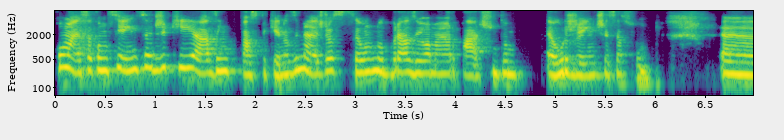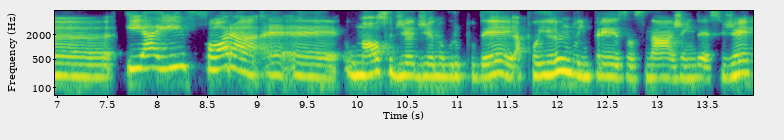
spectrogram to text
Com essa consciência de que as, as pequenas e médias são, no Brasil, a maior parte. Então, é urgente esse assunto. Uh, e aí, fora é, é, o nosso dia a dia no Grupo D, apoiando empresas na agenda ESG,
